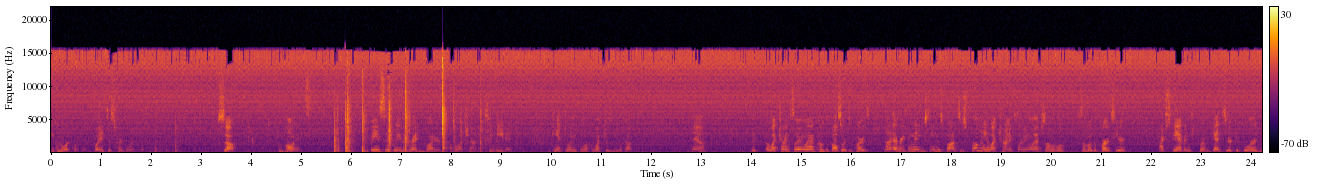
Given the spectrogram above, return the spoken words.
You can work with it, but it's just hard to work with. So, components. Basically the bread and butter of electronics. You need it. You can't do anything with electricity without it. Now, the Electronics Learning Lab comes with all sorts of parts. Not everything that you see in this box is from the Electronics Learning Lab. Some of them, some of the parts here I've scavenged from dead circuit boards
